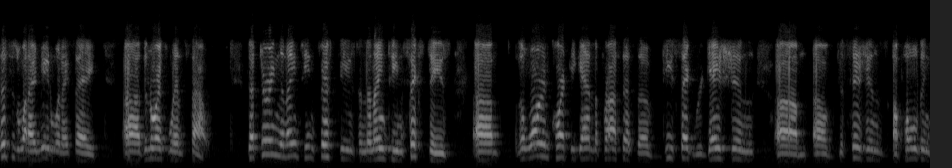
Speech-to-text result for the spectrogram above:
this is what I mean when I say uh, the North went south. That during the 1950s and the 1960s, um, the Warren Court began the process of desegregation, um, of decisions upholding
